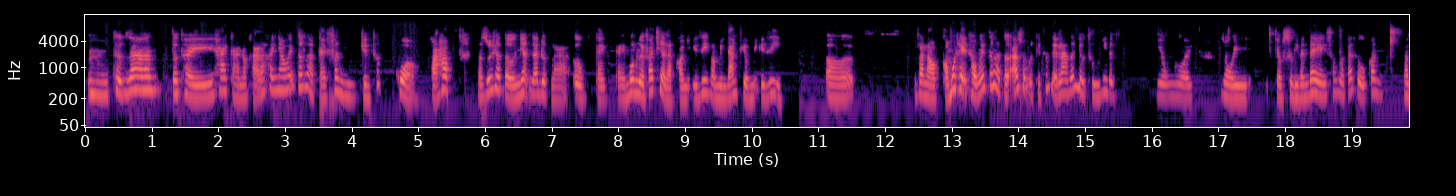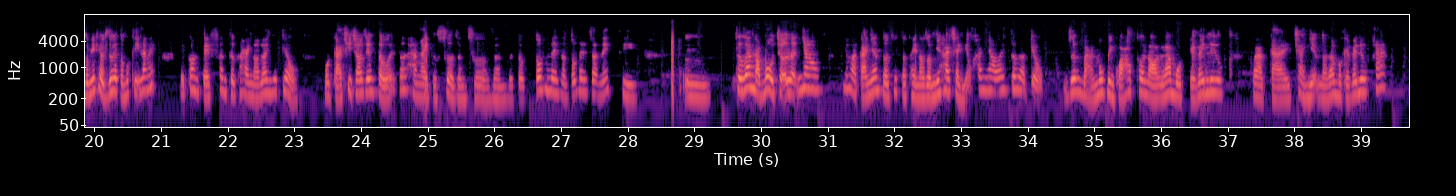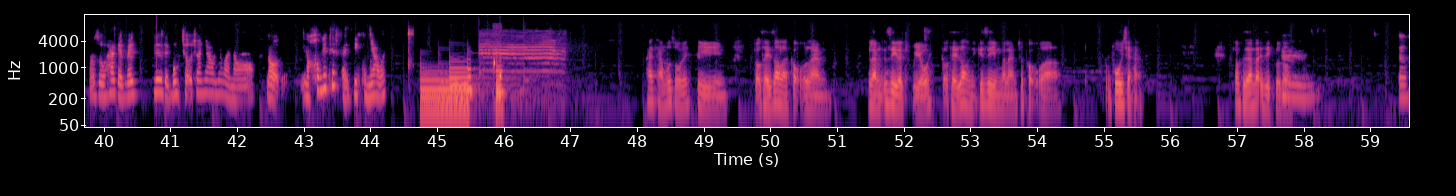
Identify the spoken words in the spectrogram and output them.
Ừ, thực ra tôi thấy hai cái nó khá là khác nhau ấy. Tức là cái phần kiến thức của khóa học nó giúp cho tớ nhận ra được là ở ừ, cái cái một người phát triển là có những cái gì và mình đang thiếu những cái gì. Ờ, và nó có một hệ thống ấy tức là tớ áp dụng được kiến thức đấy làm rất nhiều thứ như được nhiều người rồi kiểu xử lý vấn đề xong rồi các thứ. Còn nó giống như kiểu đưa cho tớ một kỹ năng ấy. Thế còn cái phần thực hành nó là như kiểu một cái chỉ cho riêng tớ ấy. Tớ hàng ngày tớ sửa dần sửa dần rồi tớ tốt lên dần tốt lên dần ấy. Thì ừ, thực ra nó bổ trợ lẫn nhau. Nhưng mà cá nhân tớ thì tớ thấy nó giống như hai trải nghiệm khác nhau ấy. Tức là kiểu dương bán một mình khóa học thôi nó là một cái value và cái trải nghiệm nó là một cái value khác. Mặc dù hai cái value để bổ trợ cho nhau nhưng mà nó nó nó không nhất thiết phải đi cùng nhau ấy. Hai tháng vừa rồi ấy, thì cậu thấy rằng là cậu làm làm những gì là chủ yếu ấy? Cậu thấy rằng những cái gì mà làm cho cậu uh, cậu vui chẳng hạn? Trong thời gian đại dịch vừa rồi. Ừ.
